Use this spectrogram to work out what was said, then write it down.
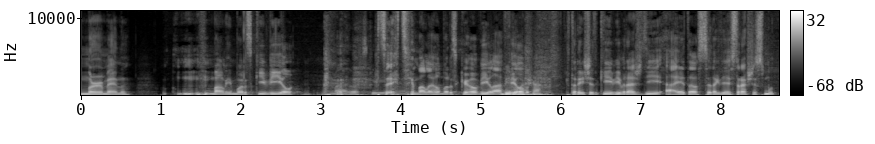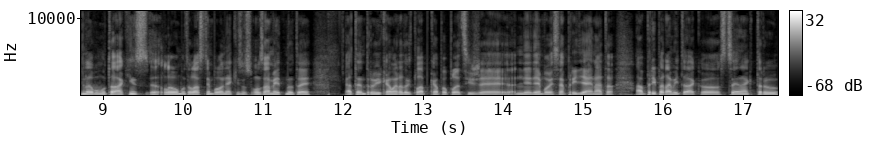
merman, malý morský víl. chce, chce malého morského víla, film, ktorý všetkých vyvraždí a je to scéna, kde je strašne smutný, lebo mu to, akým, lebo mu to vlastne bolo nejakým spôsobom zamietnuté a ten druhý kamarát tlapka po pleci, že ne, neboj sa, príde aj na to. A prípada mi to ako scéna, ktorú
